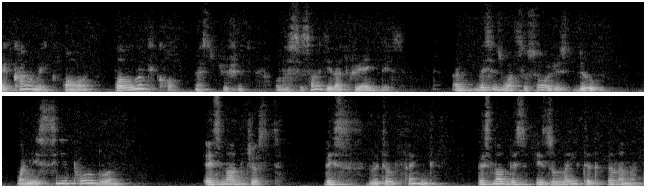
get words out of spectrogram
economic or political institutions of the society that create this. And this is what sociologists do. When we see a problem it's not just this little thing. It's not this isolated element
